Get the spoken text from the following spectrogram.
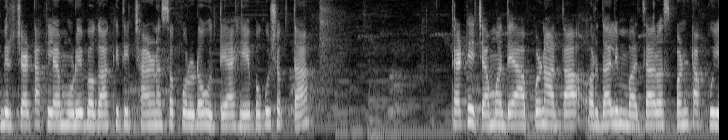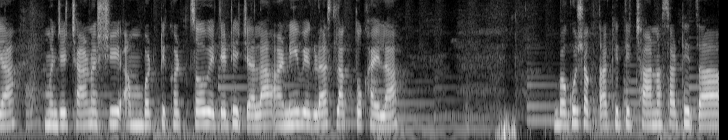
मिरच्या टाकल्यामुळे बघा किती छान असं कोरडं होते आहे. बघू शकता. त्या ठेच्यामध्ये आपण आता अर्धा लिंबाचा रस पण टाकूया. म्हणजे छान अशी आंबट तिखट चव येते ठेच्याला आणि वेगळाच लागतो खायला. बघू शकता किती छान असा ठेचा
